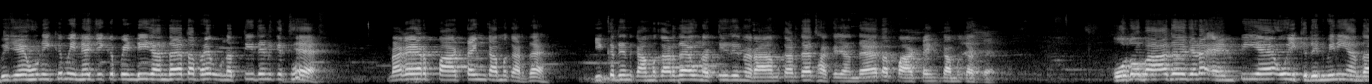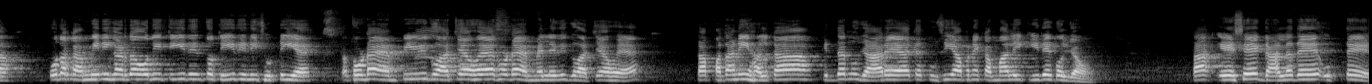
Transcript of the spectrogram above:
ਵੀ ਜੇ ਹੁਣ ਇੱਕ ਮਹੀਨੇ 'ਚ ਇੱਕ ਪਿੰਡ ਹੀ ਜਾਂਦਾ ਤਾਂ ਫਿਰ 29 ਦਿਨ ਕਿੱਥੇ ਹੈ? ਮੈਂ ਕਿਹਾ ਯਾਰ ਪਾਰਟ ਟਾਈਮ ਕੰਮ ਕਰਦਾ ਹੈ। ਇੱਕ ਦਿਨ ਕੰਮ ਕਰਦਾ ਹੈ 29 ਦਿਨ ਆਰਾਮ ਕਰਦਾ ਹੈ, ਥੱਕ ਜਾਂਦਾ ਹੈ, ਤਾਂ ਪਾਰਟ ਟਾਈਮ ਕੰਮ ਕਰਦਾ ਹੈ। ਉਹ ਤੋਂ ਬਾਅਦ ਜਿਹੜਾ ਐਮਪੀ ਹੈ, ਉਹ ਇੱਕ ਦਿਨ ਵੀ ਨਹੀਂ ਆਂਦਾ ਉਹ ਤਾਂ ਕੰਮ ਹੀ ਨਹੀਂ ਕਰਦਾ, ਉਹਦੀ 30 ਦਿਨ ਤੋਂ 30 ਦਿਨ ਦੀ ਛੁੱਟੀ ਹੈ। ਤਾਂ ਤੁਹਾਡਾ ਐਮਪੀ ਵੀ ਗਵਾਚਿਆ ਹੋਇਆ, ਤੁਹਾਡਾ ਐਮਐਲਏ ਵੀ ਗਵਾਚਿਆ ਹੋਇਆ ਤਾਂ ਪਤਾ ਨਹੀਂ ਹਲਕਾ ਕਿੱਧਰ ਨੂੰ ਜਾ ਰਿਹਾ ਹੈ ਤੇ ਤੁਸੀਂ ਆਪਣੇ ਕੰਮਾਂ ਲਈ ਕਿਹਦੇ ਕੋਲ ਜਾਓ। ਤਾਂ ਇਸੇ ਗੱਲ ਦੇ ਉੱਤੇ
